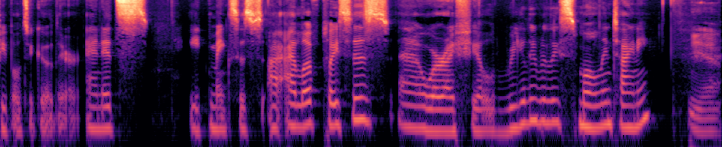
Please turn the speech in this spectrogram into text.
people to go there, and it's it makes us. I, I love places uh, where I feel really, really small and tiny. yeah.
